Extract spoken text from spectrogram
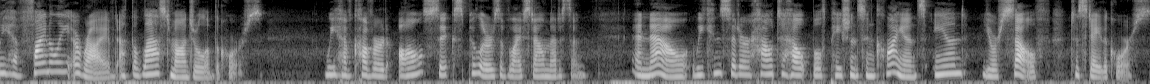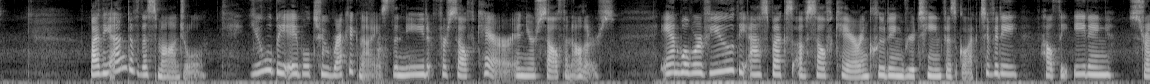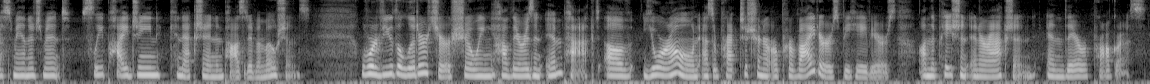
we have finally arrived at the last module of the course. We have covered all six pillars of lifestyle medicine, and now we consider how to help both patients and clients and yourself to stay the course. By the end of this module, you will be able to recognize the need for self care in yourself and others. And we'll review the aspects of self care, including routine physical activity, healthy eating, stress management, sleep hygiene, connection, and positive emotions. We'll review the literature showing how there is an impact of your own as a practitioner or provider's behaviors on the patient interaction and their progress.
